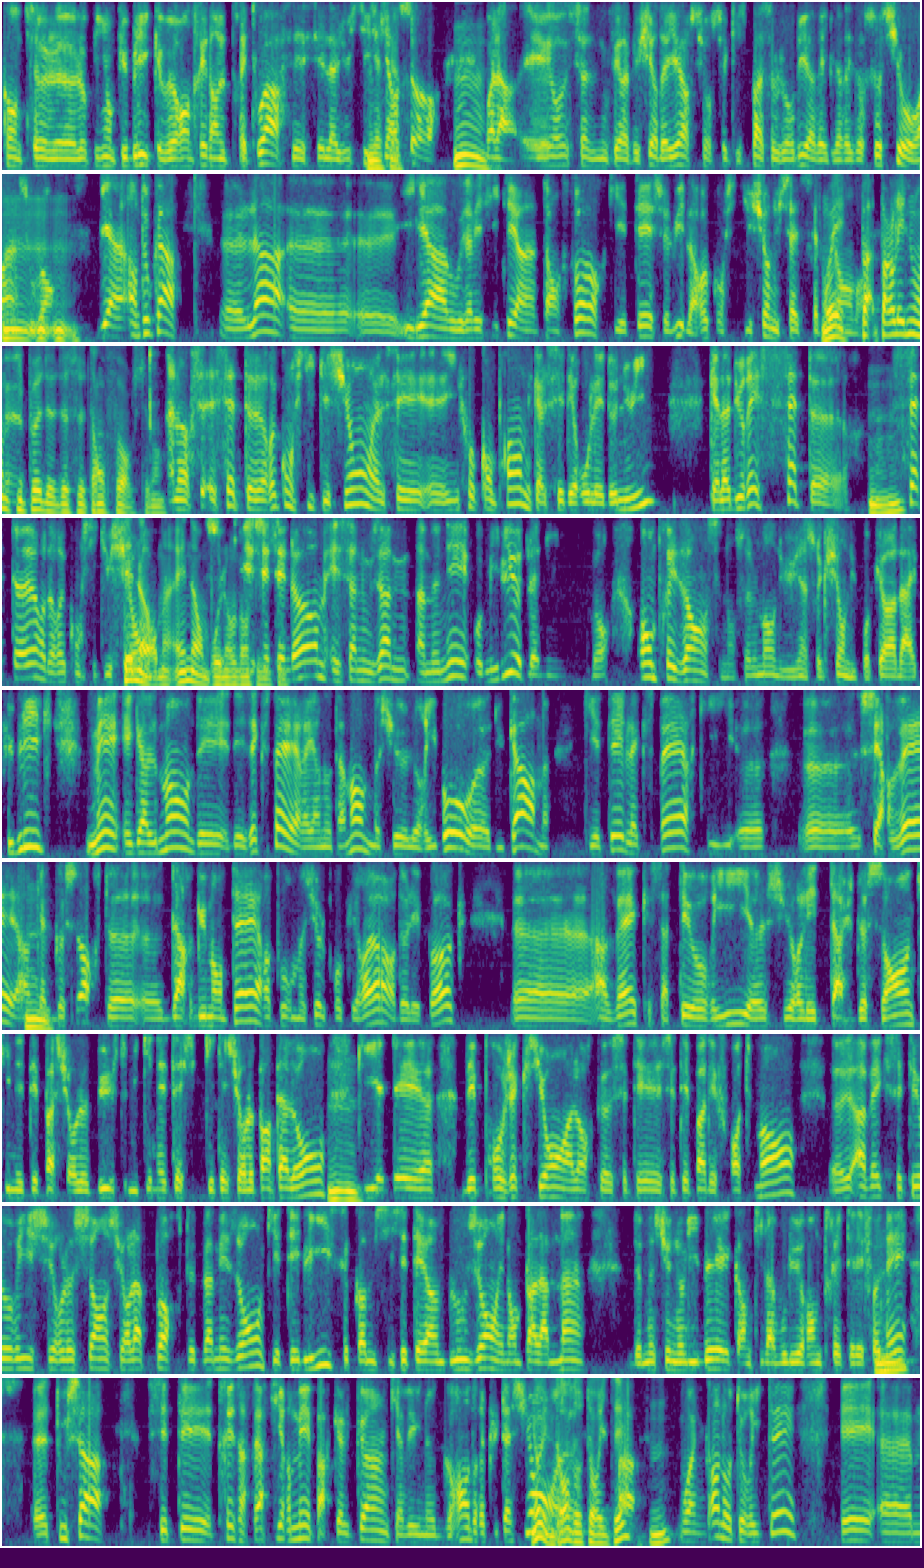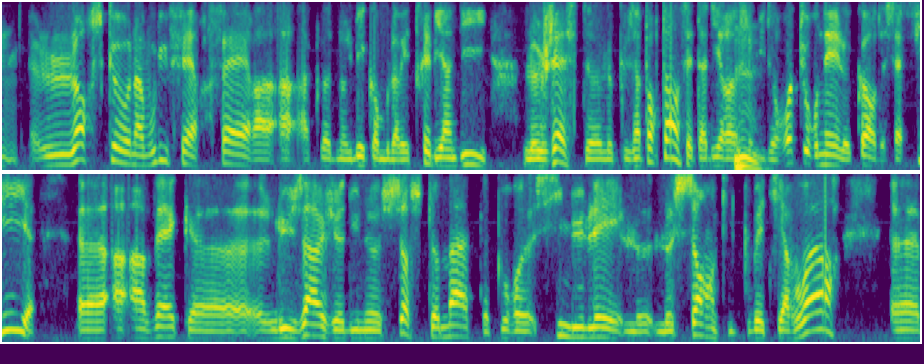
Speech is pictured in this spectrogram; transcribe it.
quand l'opinion publique veut rentrer dans le prétoire, c'est la justice qui en sort. Hmm. Voilà, et oh, ça nous fait réfléchir d'ailleurs sur ce qui se passe aujourd'hui avec les réseaux sociaux, hein, hmm, souvent. Hmm, Bien, en tout cas, euh, là, euh, euh, il y a, vous avez cité un temps fort qui était celui de la reconstitution du 16 septembre. Oui, parlez-nous un petit peu de, de, ce temps fort, justement. Alors, cette reconstitution, elle il faut comprendre qu'elle s'est déroulée de nuit, qu'elle a duré 7 heures. 7 mhm. heures de reconstitution. C'est énorme, énorme pour une reconstitution. C'est énorme et ça nous a amené au milieu de la nuit. Bon, en présence non seulement du instruction du procureur de la République, mais également des, des experts, et notamment de Monsieur Le Ribot euh, du Carme, qui était l'expert qui euh, euh, servait en hmm. quelque sorte euh, d'argumentaire pour Monsieur le procureur de l'époque, euh, avec sa théorie euh, sur les taches de sang qui n'étaient pas sur le buste mais qui n'étaient qui étaient sur le pantalon, hmm. qui étaient euh, des projections alors que c'était c'était pas des frottements, avec ses théories sur le sang sur la porte de la maison qui était lisse comme si c'était un blouson et non pas la main de Monsieur Nolibé quand il a voulu rentrer téléphoner. Hmm. tout ça c'était très affirmé par quelqu'un qui avait une grande réputation. une grande euh, autorité. Hmm. Ou une grande autorité. Et euh, lorsque on a voulu faire faire à, à, Claude Noibé, comme vous l'avez très bien dit, le geste le plus important, c'est-à-dire hmm. celui de retourner le corps de sa fille, euh, avec euh, l'usage d'une sauce tomate pour euh, simuler le, le sang qu'il pouvait y avoir, euh,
